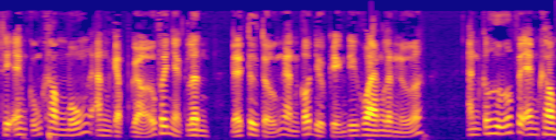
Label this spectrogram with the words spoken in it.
thì em cũng không muốn anh gặp gỡ với Nhật Linh để tư tưởng anh có điều kiện đi hoang lần nữa. Anh có hứa với em không?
